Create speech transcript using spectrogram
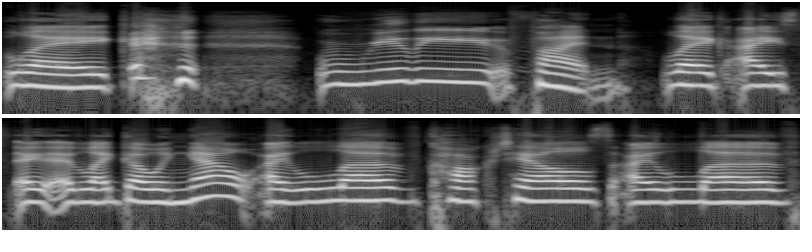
like really fun. Like I, I, I like going out. I love cocktails. I love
